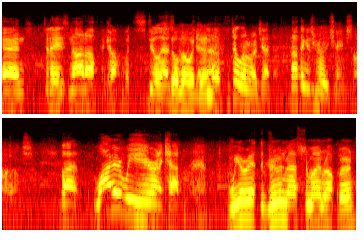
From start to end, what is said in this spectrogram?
And today's not off the cuff, but still has Still no agenda. Still no agenda. Nothing has really changed so much. But why are we here in a catamaran? We are at the Driven Mastermind, Ralph Burns,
